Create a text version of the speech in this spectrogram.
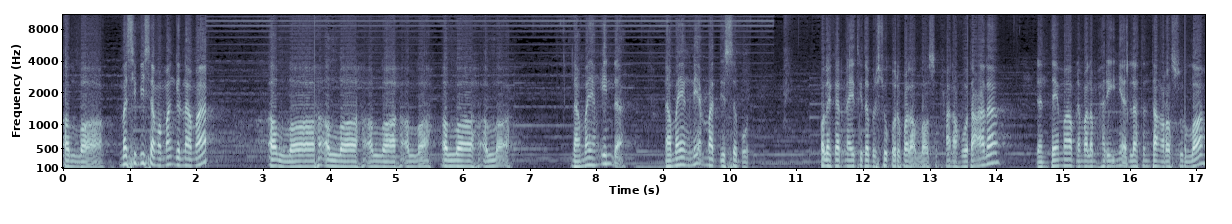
Allah. Masih bisa memanggil nama Allah, Allah, Allah, Allah, Allah, Allah. Nama yang indah, nama yang nikmat disebut. Oleh karena itu kita bersyukur kepada Allah Subhanahu wa taala dan tema pada malam hari ini adalah tentang Rasulullah.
